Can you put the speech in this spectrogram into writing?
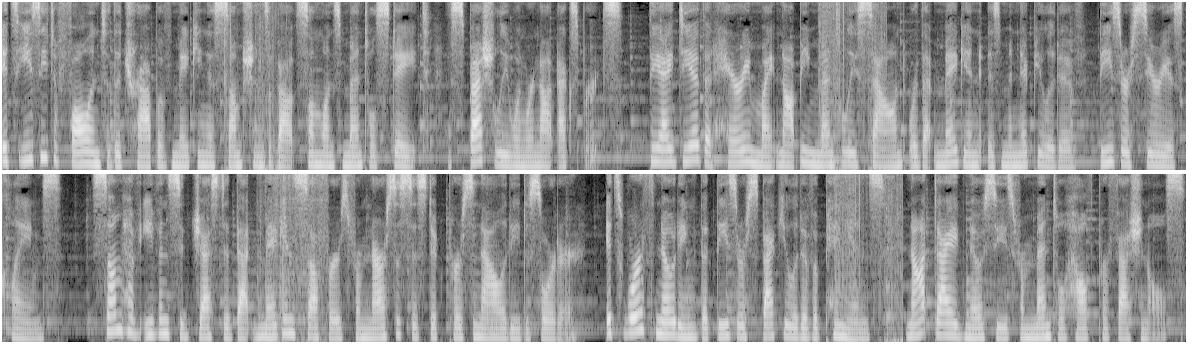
It's easy to fall into the trap of making assumptions about someone's mental state, especially when we're not experts. The idea that Harry might not be mentally sound or that Meghan is manipulative, these are serious claims. Some have even suggested that Meghan suffers from narcissistic personality disorder. It's worth noting that these are speculative opinions, not diagnoses from mental health professionals.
